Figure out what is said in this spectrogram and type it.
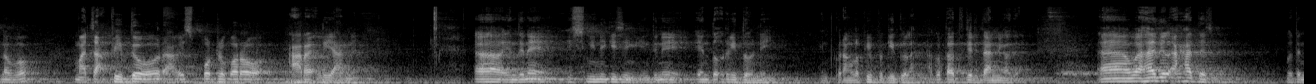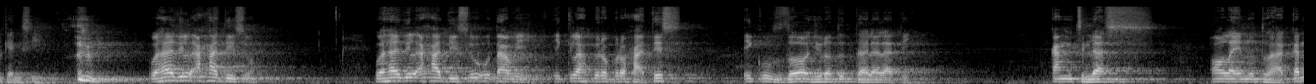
napa macak beda ora wis padha karo arek liyane. Uh, intine wis ngene iki sing intine entuk ridhone. Kurang lebih begitulah. Aku tahu ceritanya ngoten. Uh, wa hadil ahadath mboten gengsi. Wahadil ahadisu Wahadil ahadisu utawi ikhlah pira-pira hadis iku zahiratud dalalati. Kang jelas oleh nuduhaken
